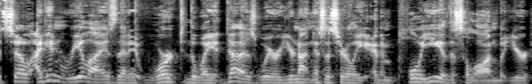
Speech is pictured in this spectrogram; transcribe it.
so I didn't realize that it worked the way it does, where you're not necessarily an employee of the salon, but you're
